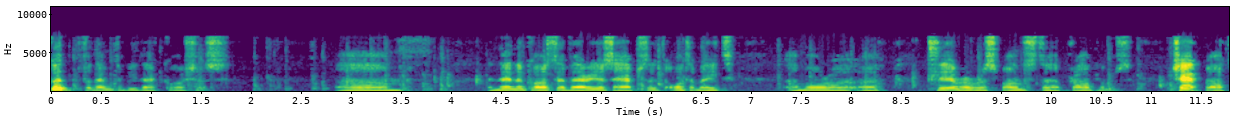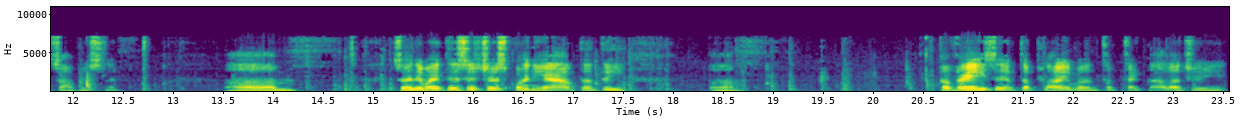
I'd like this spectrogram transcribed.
good for them to be that cautious. Um, and then, of course, there are various apps that automate a more uh, clearer response to problems. Chatbots, obviously. Um, so anyway, this is just pointing out that the um, pervasive deployment of technology,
